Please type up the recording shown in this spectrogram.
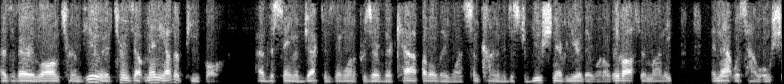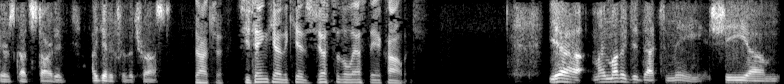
has a very long-term view. And it turns out many other people have the same objectives. They want to preserve their capital. They want some kind of a distribution every year. They want to live off their money. And that was how O'Shares got started. I did it for the trust. Gotcha. So you're taking care of the kids just to the last day of college. Yeah, my mother did that to me. She, um,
